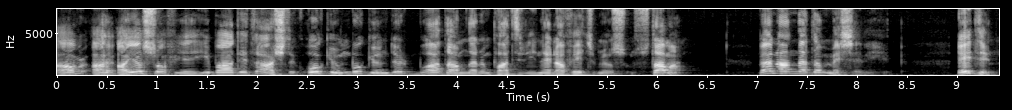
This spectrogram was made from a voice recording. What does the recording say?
Av- A- Ayasofya'ya ibadeti açtık. O gün bugündür bu adamların patriğine laf etmiyorsunuz. Tamam. Ben anladım meseleyi. Edin.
